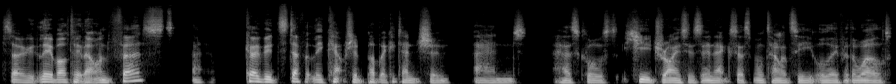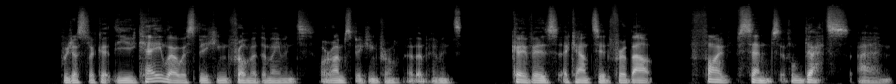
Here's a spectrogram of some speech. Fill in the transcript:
So, Liam, I'll take that one first. Uh, COVID's definitely captured public attention and has caused huge rises in excess mortality all over the world. If we just look at the UK, where we're speaking from at the moment, or I'm speaking from at the moment, COVID's accounted for about 5% of all deaths um,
